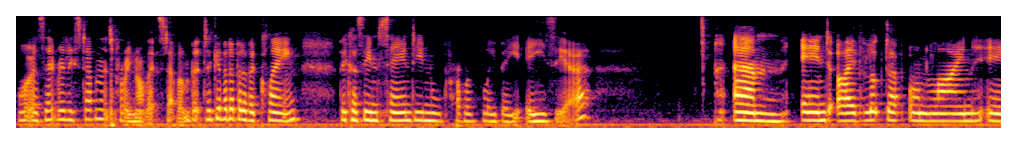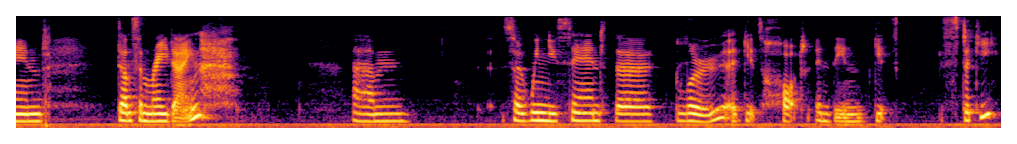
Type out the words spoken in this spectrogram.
or is that really stubborn? It's probably not that stubborn, but to give it a bit of a clean because then sanding will probably be easier. Um, and I've looked up online and done some reading. Um, so when you sand the glue, it gets hot and then gets sticky,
